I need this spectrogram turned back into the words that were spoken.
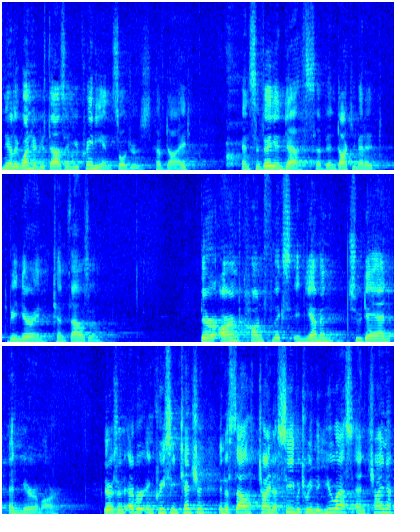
nearly 100,000 Ukrainian soldiers have died, and civilian deaths have been documented to be nearing 10,000. There are armed conflicts in Yemen, Sudan, and Myanmar. There's an ever increasing tension in the South China Sea between the US and China,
